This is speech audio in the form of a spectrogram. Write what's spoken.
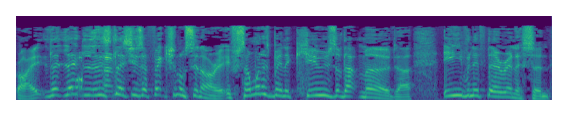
right? Let, let, oh, let's, let's use a fictional scenario. If someone has been accused of that murder, even if they're innocent,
